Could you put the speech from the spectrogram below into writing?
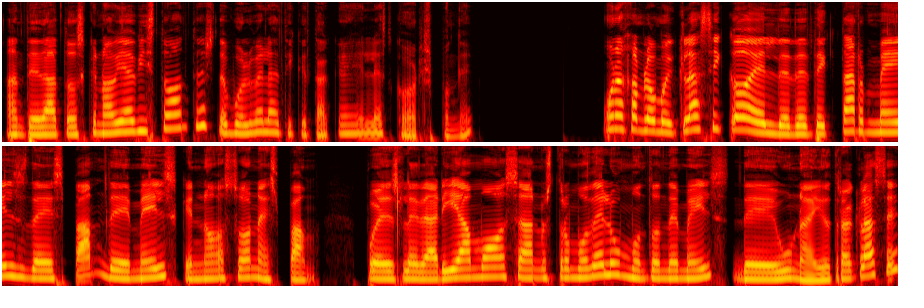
Ante datos que no había visto antes, devuelve la etiqueta que les corresponde. Un ejemplo muy clásico, el de detectar mails de spam, de mails que no son spam. Pues le daríamos a nuestro modelo un montón de mails de una y otra clase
